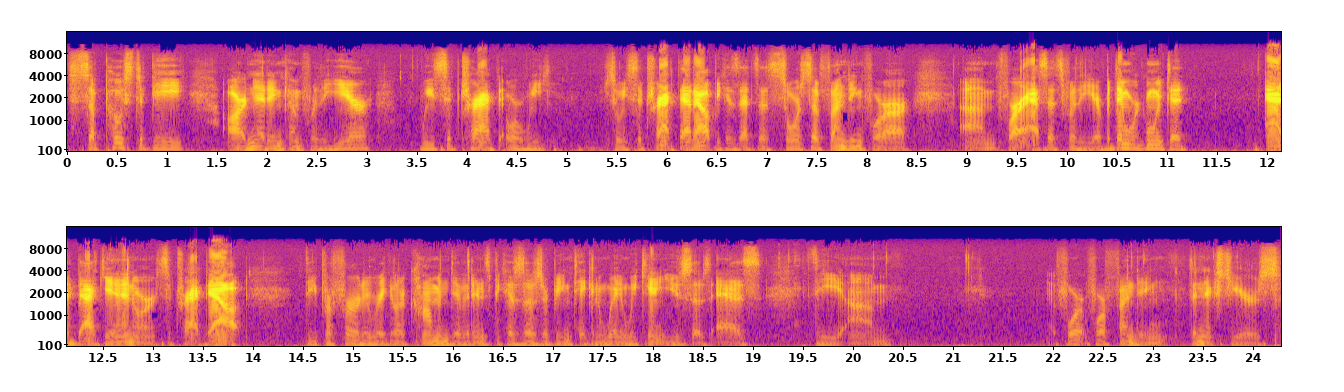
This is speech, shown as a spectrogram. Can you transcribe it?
supposed to be our net income for the year. We subtract, or we, so we subtract that out because that's a source of funding for our, um, for our assets for the year. But then we're going to add back in or subtract out the preferred and regular common dividends because those are being taken away and we can't use those as the um, for for funding the next year's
